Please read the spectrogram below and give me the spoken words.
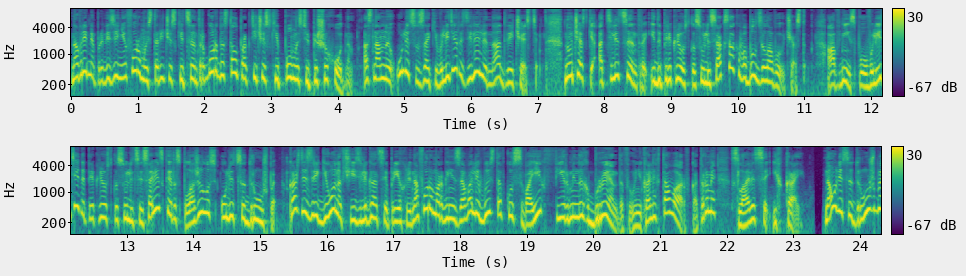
На время проведения форума исторический центр города стал практически полностью пешеходным. Основную улицу Заки-Валиди разделили на две части. На участке от телецентра и до перекрестка с улицы Аксакова был деловой участок. А вниз по Валиди до перекрестка с улицы Советской расположилась улица Дружбы. Каждый из регионов, чьи делегации приехали на форум, организовали выставку своих фирменных брендов и уникальных товаров, которыми славится их край. На улице Дружбы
